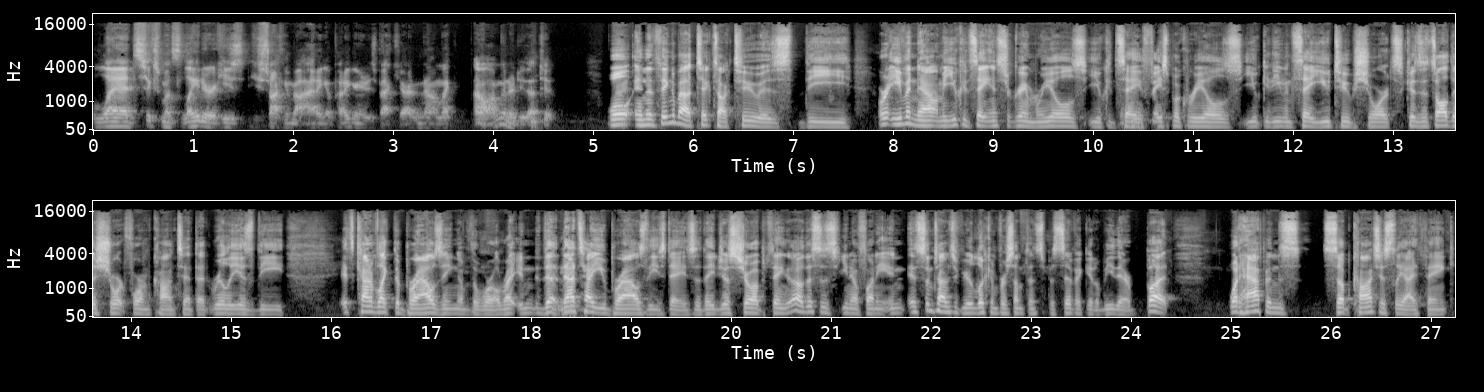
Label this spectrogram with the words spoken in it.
led six months later. He's he's talking about adding a putting green in his backyard, and now I'm like, oh, I'm going to do that too. Well, right. and the thing about TikTok too is the, or even now, I mean, you could say Instagram Reels, you could say mm-hmm. Facebook Reels, you could even say YouTube Shorts, because it's all this short form content that really is the, it's kind of like the browsing of the world, right? And th- mm-hmm. that's how you browse these days. They just show up saying, "Oh, this is you know funny," and, and sometimes if you're looking for something specific, it'll be there. But what happens subconsciously, I think,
